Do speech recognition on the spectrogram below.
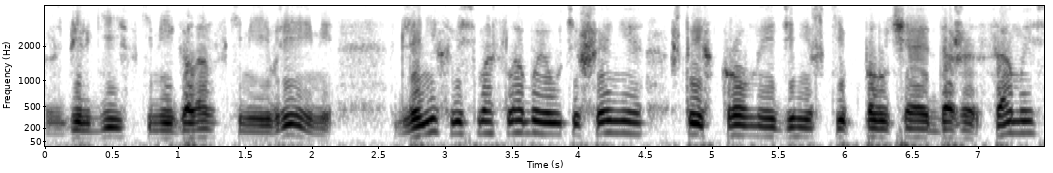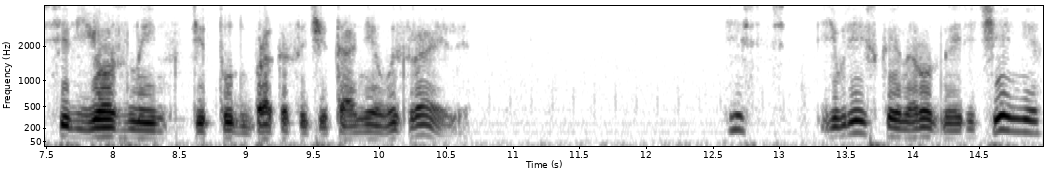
с бельгийскими и голландскими евреями, для них весьма слабое утешение, что их кровные денежки получает даже самый серьезный институт бракосочетания в Израиле. Есть еврейское народное речение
